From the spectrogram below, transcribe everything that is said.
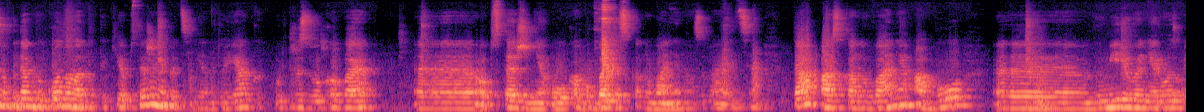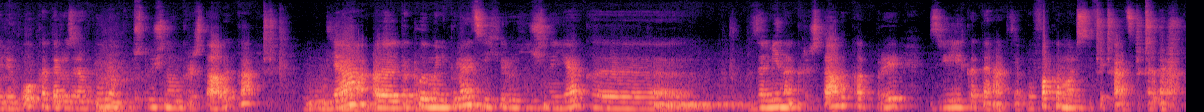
Ми будемо виконувати такі обстеження пацієнту, як ультразвукове е, обстеження ока або бета-сканування називається, та А-сканування або е, вимірювання розмірів ока та розрахунок штучного кришталика для е, такої маніпуляції хірургічної, як е, заміна кришталика при зрілій катаракті або факомальсифікація катаракти.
